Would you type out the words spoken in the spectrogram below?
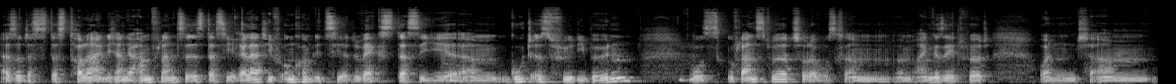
Also das, das Tolle eigentlich an der Hanfpflanze ist, dass sie relativ unkompliziert wächst, dass sie mhm. Ähm, gut ist für die Böden, mhm. wo es gepflanzt wird oder wo es ähm, eingesät wird und ähm,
